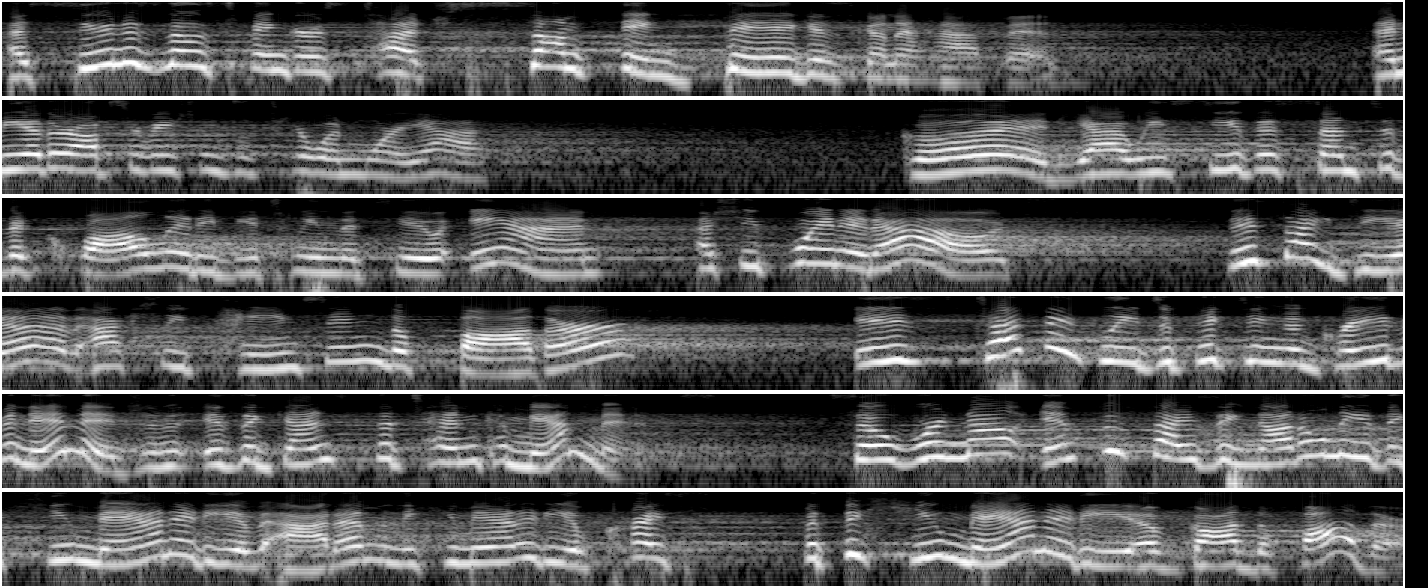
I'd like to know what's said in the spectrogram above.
as soon as those fingers touch, something big is going to happen. Any other observations? Let's hear one more. Yeah. Good. Yeah, we see this sense of equality between the two. And as she pointed out, this idea of actually painting the Father is technically depicting a graven image, is against the Ten Commandments. So we're now emphasizing not only the humanity of Adam and the humanity of Christ, but the humanity of God the Father.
